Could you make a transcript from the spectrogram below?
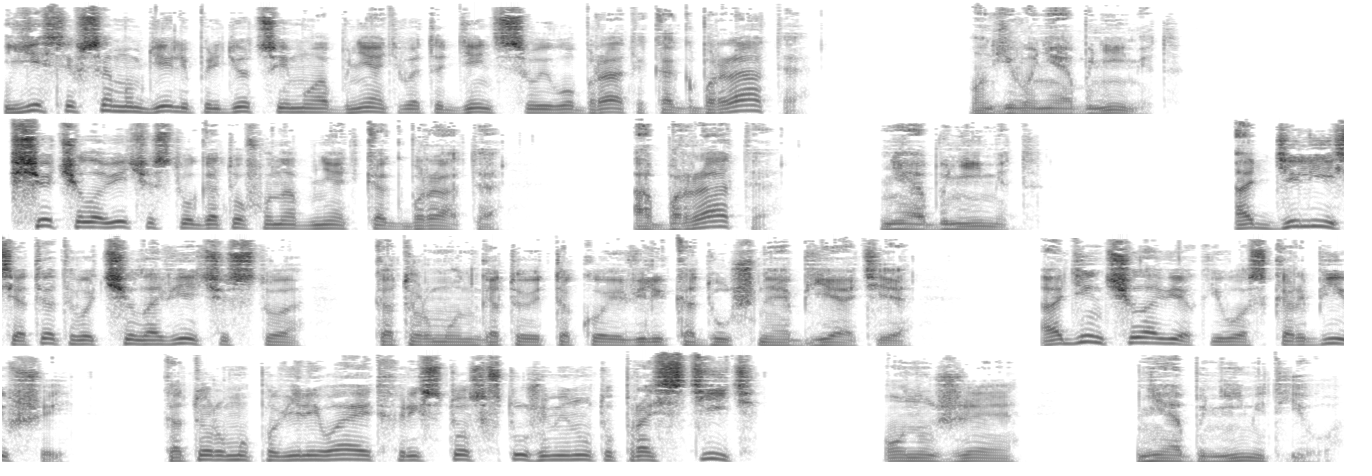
И если в самом деле придется ему обнять в этот день своего брата как брата, он его не обнимет. Все человечество готов он обнять как брата, а брата не обнимет. Отделись от этого человечества, которому он готовит такое великодушное объятие. Один человек, его оскорбивший, которому повелевает Христос в ту же минуту простить, он уже не обнимет его.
